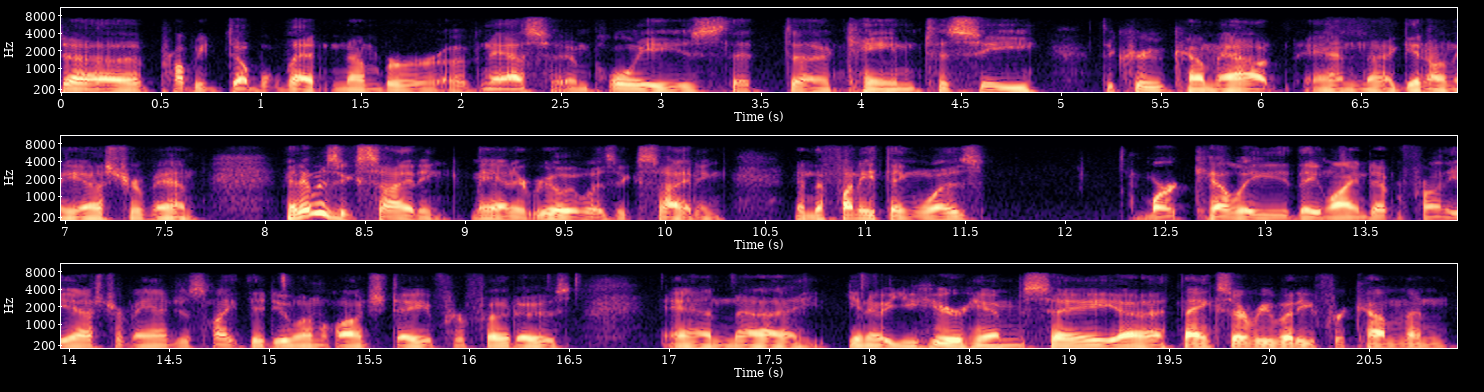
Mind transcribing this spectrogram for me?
uh, probably double that number of NASA employees that uh, came to see the crew come out and uh, get on the Astrovan, and it was exciting. Man, it really was exciting. And the funny thing was, Mark Kelly, they lined up in front of the Astrovan just like they do on launch day for photos, and uh, you know you hear him say, uh, "Thanks everybody for coming,"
